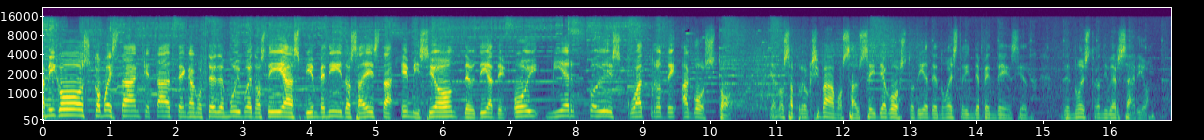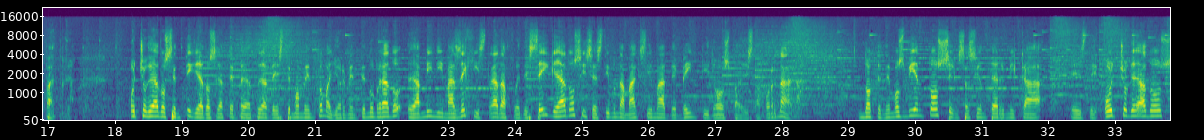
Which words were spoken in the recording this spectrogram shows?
Amigos, ¿cómo están? ¿Qué tal? Tengan ustedes muy buenos días. Bienvenidos a esta emisión del día de hoy, miércoles 4 de agosto. Ya nos aproximamos al 6 de agosto, día de nuestra independencia, de nuestro aniversario patrio. 8 grados centígrados la temperatura de este momento, mayormente nublado. La mínima registrada fue de 6 grados y se estima una máxima de 22 para esta jornada no tenemos vientos, sensación térmica es de 8 grados,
